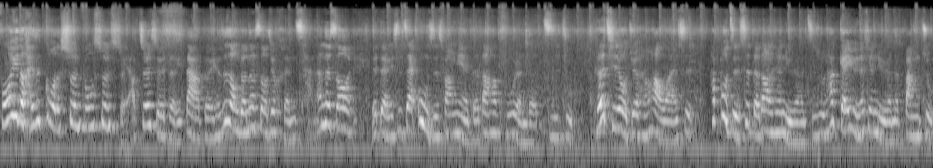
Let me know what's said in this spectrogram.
弗洛伊德还是过得顺风顺水啊，追随者一大堆。可是荣格那时候就很惨，那那时候也等于是在物质方面得到他夫人的资助。可是其实我觉得很好玩的是，他不只是得到那些女人的资助，他给予那些女人的帮助，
